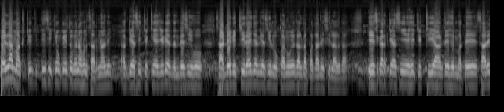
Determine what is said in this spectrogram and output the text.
ਪਹਿਲਾਂ ਮੱਥ ਕੇ ਕੀਤੀ ਸੀ, ਕਿਉਂਕਿ ਇਹ ਤੋਂ ਬਿਨਾ ਹੁਣ ਸਰਨਾ ਨਹੀਂ। ਅੱਗੇ ਅਸੀਂ ਚਿੱਠੀਆਂ ਜਿਹੜੀਆਂ ਦਿੰਦੇ ਸੀ, ਉਹ ਸਾਡੇ ਵਿੱਚ ਹੀ ਰਹਿ ਜਾਂਦੀਆਂ ਸੀ, ਲੋਕਾਂ ਨੂੰ ਇਹ ਗੱਲ ਦਾ ਪਤਾ ਨਹੀਂ ਸੀ ਲੱਗਦਾ। ਇਸ ਕਰਕੇ ਅਸੀਂ ਇਹ ਚਿੱਠੀਆਂ ਤੇ ਇਹ ਮਤੇ ਸਾਰੇ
